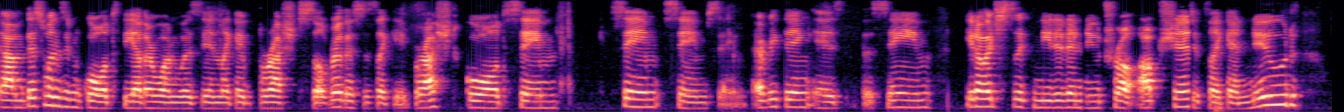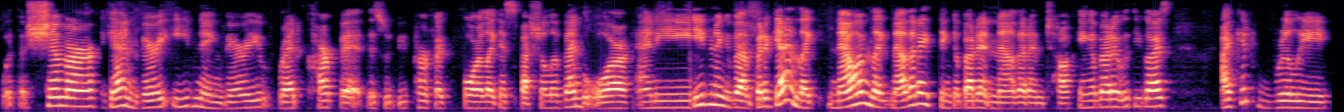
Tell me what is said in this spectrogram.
Um, this one's in gold. The other one was in like a brushed silver. This is like a brushed gold. Same, same, same, same. Everything is the same. You know, I just like needed a neutral option. It's like a nude with a shimmer. Again, very evening, very red carpet. This would be perfect for like a special event or any evening event. But again, like now I'm like, now that I think about it, now that I'm talking about it with you guys, I could really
